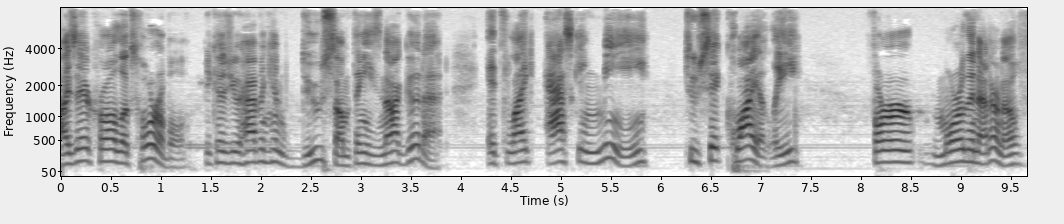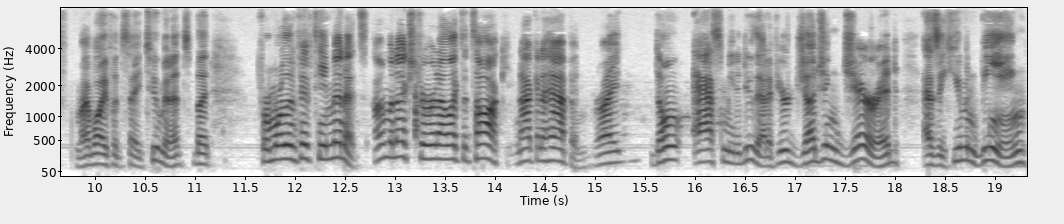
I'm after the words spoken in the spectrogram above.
Isaiah Crowell looks horrible because you're having him do something he's not good at. It's like asking me to sit quietly for more than, I don't know, my wife would say two minutes, but for more than 15 minutes. I'm an extrovert. I like to talk. Not going to happen, right? Don't ask me to do that. If you're judging Jared as a human being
